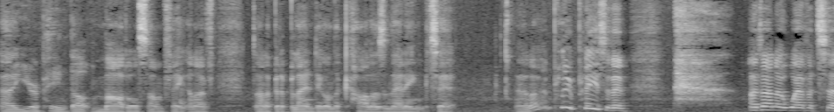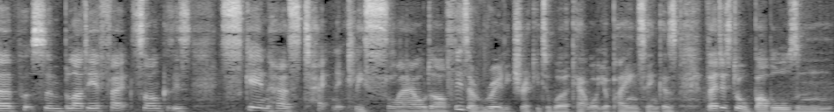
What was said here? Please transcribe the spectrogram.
uh, European dark mud or something, and I've done a bit of blending on the colours and then inked it. And I'm pretty pleased with him. I don't know whether to put some bloody effects on because his skin has technically sloughed off. These are really tricky to work out what you're painting because they're just all bubbles and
